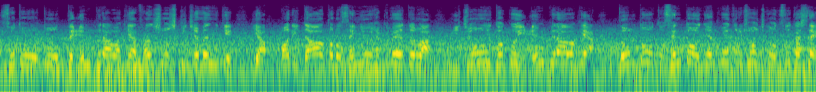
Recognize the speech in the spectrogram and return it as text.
外を通ってエンペラーワケア単勝式1番人気やっぱりダートの 1400m は非常に得意。エンペラーワケア堂々と先頭 200m 標識を通過して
